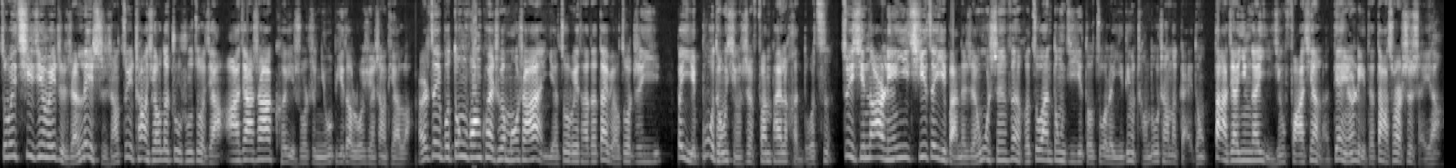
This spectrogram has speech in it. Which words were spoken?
作为迄今为止人类史上最畅销的著书作家，阿加莎可以说是牛逼到螺旋上天了。而这部《东方快车谋杀案》也作为他的代表作之一，被以不同形式翻拍了很多次。最新的2017这一版的人物身份和作案动机都做了一定程度上的改动。大家应该已经发现了，电影里的大帅是谁呀？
